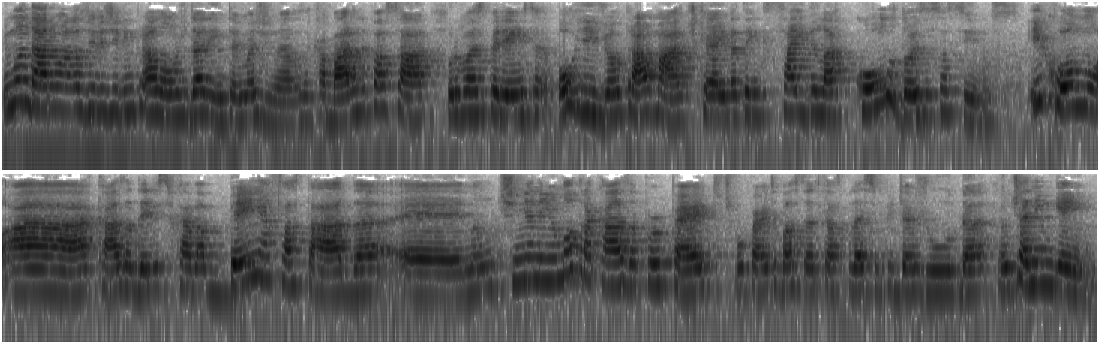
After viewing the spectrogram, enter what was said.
e mandaram elas dirigirem para longe dali. Então imagina, elas acabaram de passar por uma experiência horrível, traumática, e ainda tem que sair de lá com os dois assassinos. E como a casa deles ficava bem afastada, é, não tinha nenhuma outra casa por perto, tipo, perto bastante que elas pudessem pedir ajuda, não tinha ninguém,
